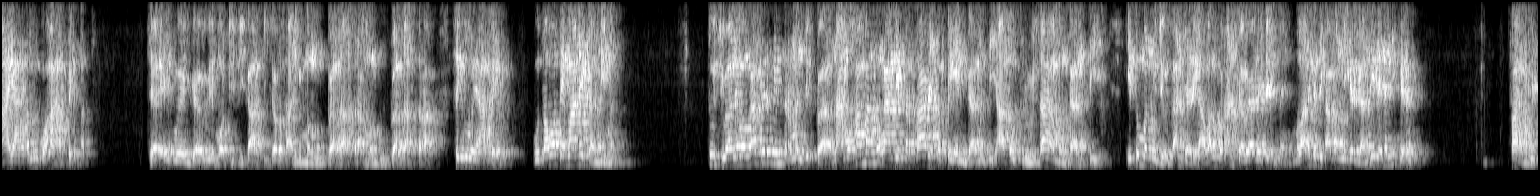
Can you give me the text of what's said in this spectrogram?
Ayat temu kok apik, Mas. Jae kowe gawe modifikasi cara sakniki mengubah sastra, mengubah sastra. Sing luwih apik. Utawa temane ganti, Mas. Tujuannya wong kafir pinter menjebak. Nak Muhammad nganti tertarik kepingin ganti atau berusaha mengganti, itu menunjukkan dari awal Quran gaweane dekne. Mulane ketika akan mikir ganti, dekne mikir. Paham ya?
